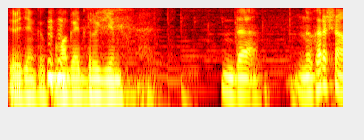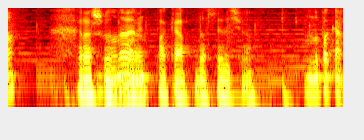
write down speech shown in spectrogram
перед тем, как помогать другим. Да. Ну хорошо. Хорошо, ну, давай. Пока. До следующего. Ну пока.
